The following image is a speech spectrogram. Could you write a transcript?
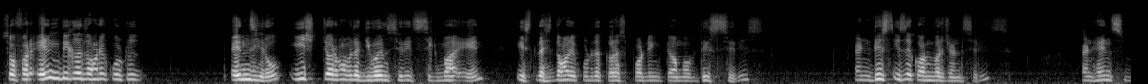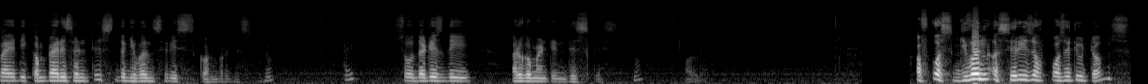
So for n bigger than or equal to n0 each term of the given series sigma n is less than or equal to the corresponding term of this series. And this is a convergent series and hence by the comparison test the given series converges right. So that is the argument in this case. Of course given a series of positive terms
